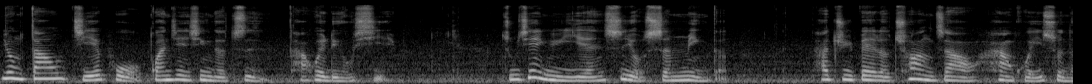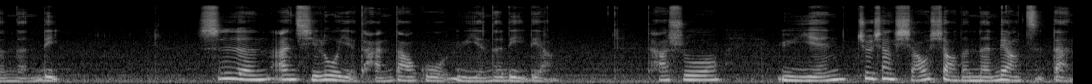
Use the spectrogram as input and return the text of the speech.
用刀解剖关键性的字，它会流血。”逐渐语言是有生命的。它具备了创造和毁损的能力。诗人安琪洛也谈到过语言的力量。他说：“语言就像小小的能量子弹，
